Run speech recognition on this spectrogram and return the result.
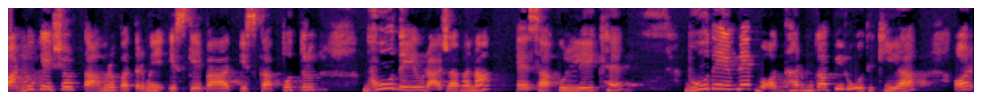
पांडुकेश्वर ताम्रपत्र में इसके बाद इसका पुत्र भूदेव राजा बना, ऐसा उल्लेख है। भूदेव ने बौद्ध धर्म का विरोध किया और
